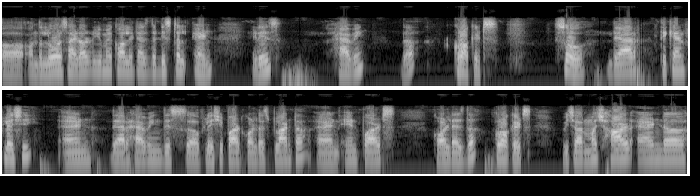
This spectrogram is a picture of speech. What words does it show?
uh, on the lower side or you may call it as the distal end it is having the crochets. So they are thick and fleshy and they are having this uh, fleshy part called as planta and end parts called as the crochets which are much hard and uh,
